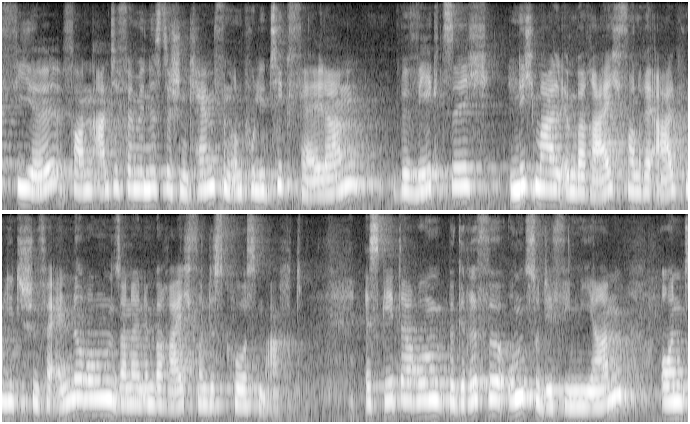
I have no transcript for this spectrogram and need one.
Viel von antifeministischen Kämpfen und Politikfeldern bewegt sich nicht mal im Bereich von realpolitischen Veränderungen, sondern im Bereich von Diskursmacht. Es geht darum, Begriffe umzudefinieren und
